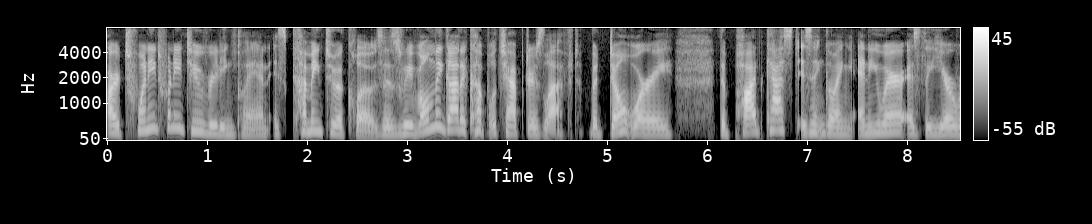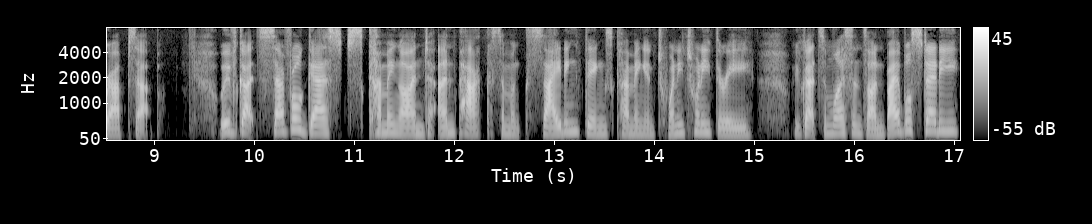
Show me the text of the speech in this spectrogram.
Our 2022 reading plan is coming to a close as we've only got a couple chapters left, but don't worry, the podcast isn't going anywhere as the year wraps up. We've got several guests coming on to unpack some exciting things coming in 2023. We've got some lessons on Bible study,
